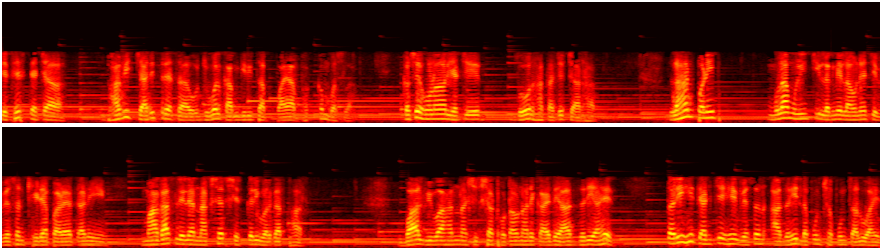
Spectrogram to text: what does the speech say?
तेथेच त्याच्या भावी चारित्र्याचा उज्ज्वल कामगिरीचा पाया भक्कम बसला. कसे होणार याचे दोन हाताचे चार हात? लहानपणी मुला मुलींची लग्ने लावण्याचे व्यसन खेड्यापाड्यात आणि मागासलेल्या नाक्षर शेतकरी वर्गात फार. बाल विवाहांना शिक्षा ठोठावणारे कायदे आज जरी आहेत तरीही त्यांचे हे व्यसन आजही लपून छपून चालू आहेत.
